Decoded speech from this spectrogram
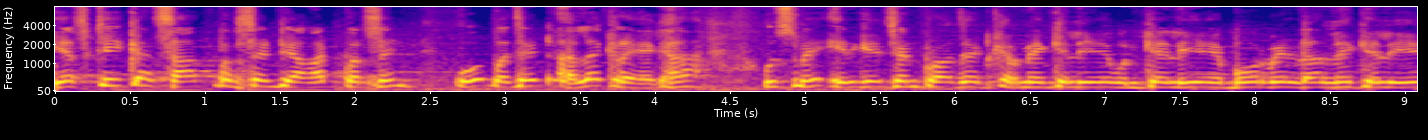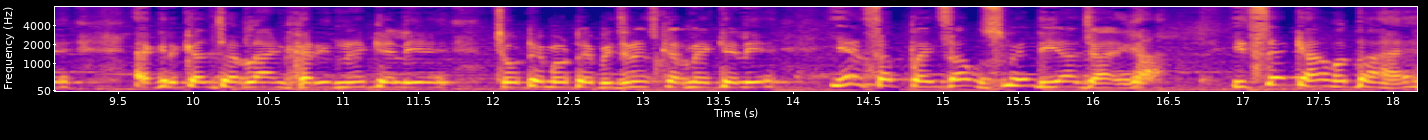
एसटी का सात परसेंट या आठ परसेंट वो बजट अलग रहेगा। उसमें इरिगेशन प्रोजेक्ट करने के लिए, उनके लिए बोरवेल डालने के लिए एग्रीकल्चर लैंड खरीदने के लिए छोटे मोटे बिज़नेस करने के लिए, ये सब पैसा उसमें दिया जाएगा। इससे क्या होता है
